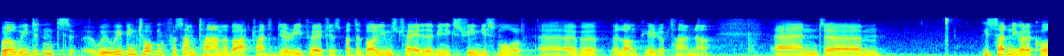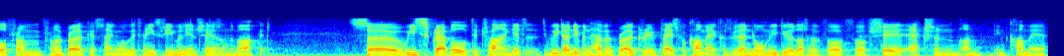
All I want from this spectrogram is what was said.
Well, we didn't. We, we've been talking for some time about trying to do a repurchase, but the volumes traded have been extremely small uh, over a long period of time now, and um, we suddenly got a call from from a broker saying, "Well, there are 23 million shares on the market." So we scrabbled to try and get. We don't even have a broker in place for Comair because we don't normally do a lot of, of, of share action on in Comair.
